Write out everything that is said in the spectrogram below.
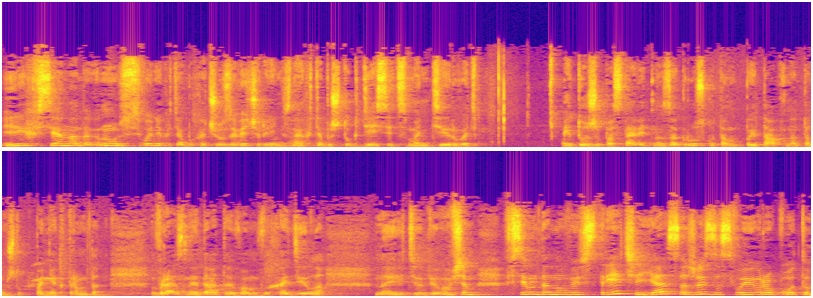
Их все надо, ну, сегодня хотя бы хочу за вечер, я не знаю, хотя бы штук 10 смонтировать. И тоже поставить на загрузку, там, поэтапно, там, чтобы по некоторым, да, в разные даты вам выходило на YouTube. В общем, всем до новой встречи, я сажусь за свою работу.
